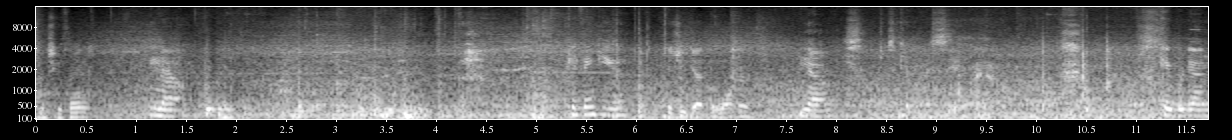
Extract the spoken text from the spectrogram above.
don't you think? No. Okay, thank you. Did you get the water? No. Just kidding, I see it, I know. Okay, we're done.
